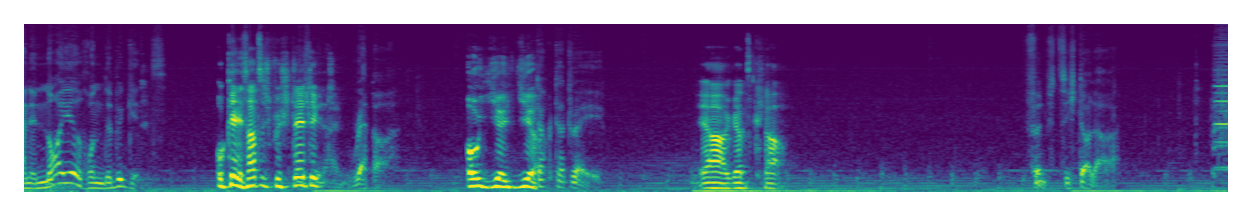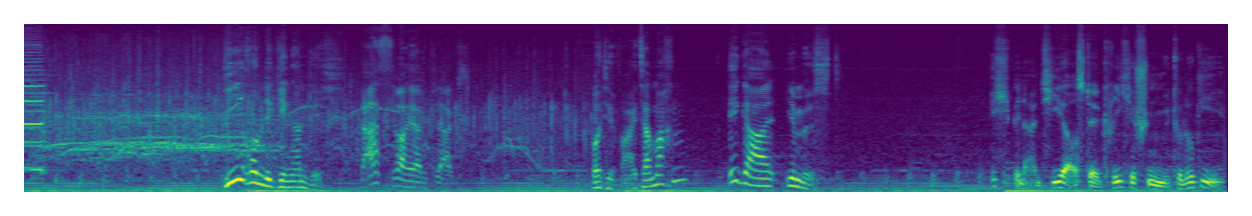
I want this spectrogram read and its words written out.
Eine neue Runde beginnt. Okay, es hat sich Ich bin bestätigt. ein Rapper. Oh yeah, yeah. Dr. Dre. Ja, ganz klar. 50 Dollar. Die Runde ging an dich. Das war ja ein Klacks. Wollt ihr weitermachen? Egal, ihr müsst. Ich bin ein Tier aus der griechischen Mythologie.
